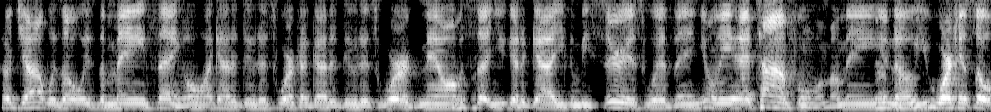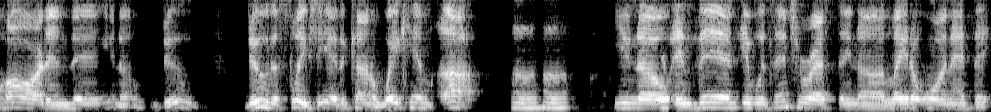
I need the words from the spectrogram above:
Her job was always the main thing. Oh, I got to do this work. I got to do this work. Now, all mm-hmm. of a mm-hmm. sudden, you get a guy you can be serious with, and you don't even have time for him. I mean, you know, you working so hard, and then, you know, dude, dude asleep. She had to kind of wake him up. Mm-hmm you know and then it was interesting uh later on at the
